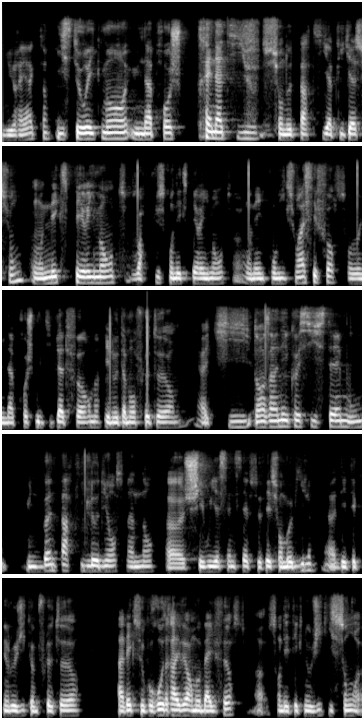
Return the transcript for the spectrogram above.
du React. Historiquement, une approche très native sur notre partie application. On expérimente, voire plus qu'on expérimente. On a une conviction assez forte sur une approche multiplateforme et notamment Flutter, qui dans un écosystème où une bonne partie de l'audience maintenant euh, chez WeSNCF se fait sur mobile. Euh, des technologies comme Flutter, avec ce gros driver mobile first, euh, sont des technologies qui sont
